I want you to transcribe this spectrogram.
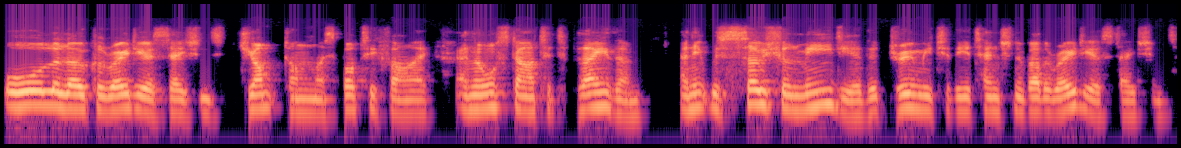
all the local radio stations jumped on my Spotify and all started to play them. And it was social media that drew me to the attention of other radio stations.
